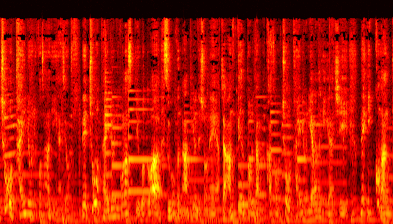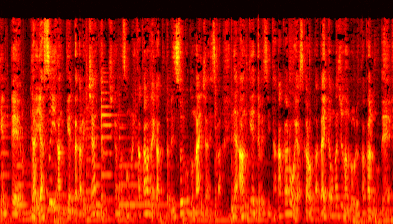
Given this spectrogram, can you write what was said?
超大量にこなさなきゃいけないんですよ。で、超大量にこなすっていうことは、すごくなんて言うんでしょうね。じゃあ案件取るための数を超大量にやらなきゃいけないし、で、1個の案件って、じゃあ安い案件だから1案件の時間がそんなにかからないかって言ったら別にそういうことないじゃないですか。ね、案件って別に高かろう安かろうが大体同じような労力かかるので、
